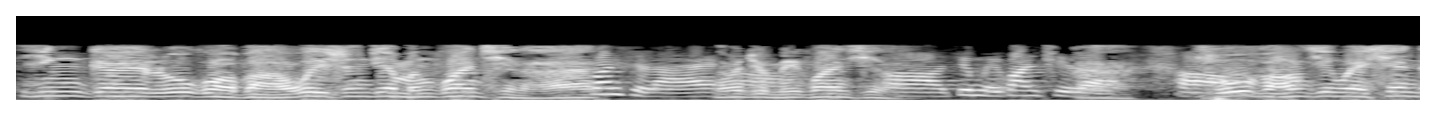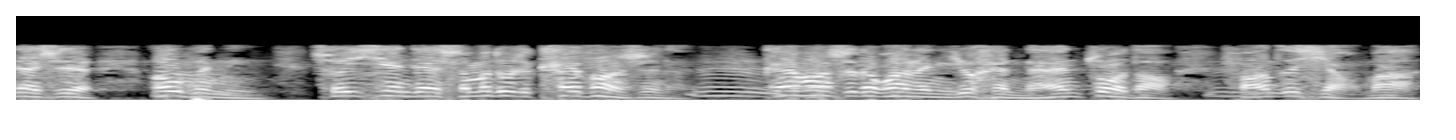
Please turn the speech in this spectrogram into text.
应该如果把卫生间门关起来，关起来，那么就没关系了。啊、就没关系了。厨房因为现在是 opening，所以现在什么都是开放式的。嗯开放式的话呢，你就很难做到，房子小嘛，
